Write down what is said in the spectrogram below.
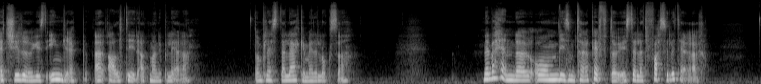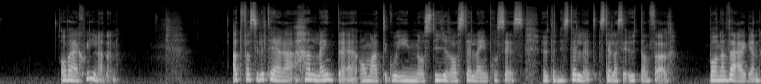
Ett kirurgiskt ingrepp är alltid att manipulera. De flesta läkemedel också. Men vad händer om vi som terapeuter istället faciliterar? Och vad är skillnaden? Att facilitera handlar inte om att gå in och styra och ställa i en process, utan istället ställa sig utanför. Bana vägen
